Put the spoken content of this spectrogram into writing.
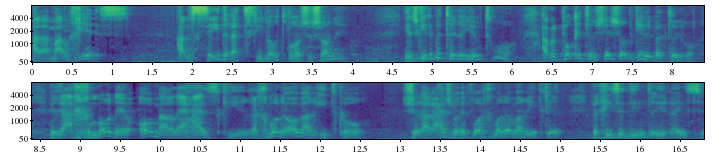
על המלכיאס, על סדר התפילות בראש השונה. יש גילי בתוירו יום תרו. אבל פה כתוב שיש עוד גילי בתוירו. רחמונה עומר להזכיר, רחמונה עומר יתקור. של הרשב"א, איפה רחמונה אמר יתקר? וכי זה דין דוירייסה.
